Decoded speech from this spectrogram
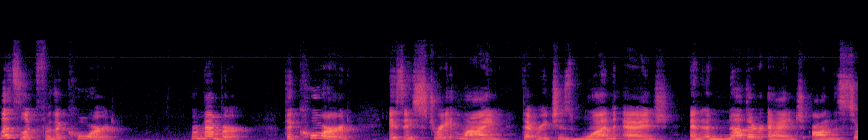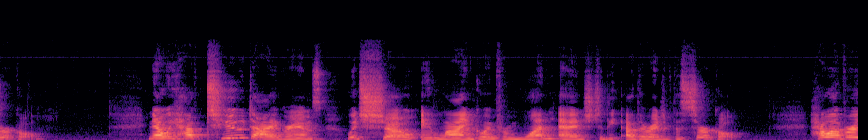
Let's look for the chord. Remember, the chord is a straight line that reaches one edge and another edge on the circle. Now we have two diagrams which show a line going from one edge to the other edge of the circle. However,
